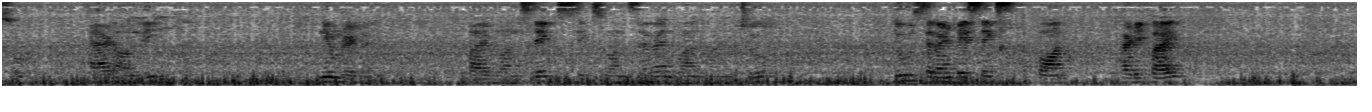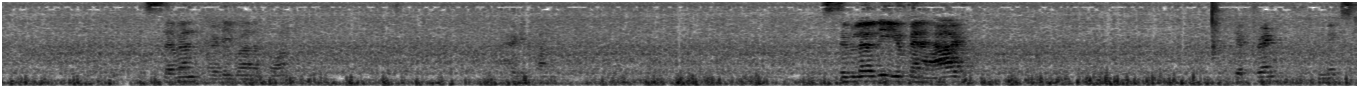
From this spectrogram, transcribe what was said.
so add only numerator. 516 617 112 276 upon 35 731 upon 35 similarly you can add different mixed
